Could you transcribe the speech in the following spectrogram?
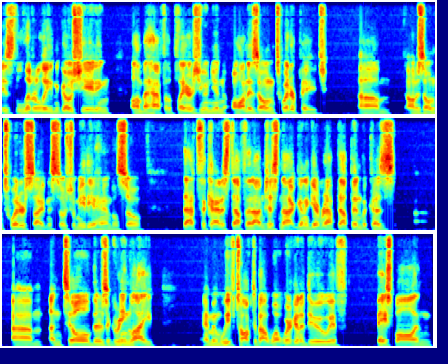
is literally negotiating on behalf of the players union on his own Twitter page, um, on his own Twitter site and his social media handle. So, that's the kind of stuff that I'm just not going to get wrapped up in because um, until there's a green light, I mean, we've talked about what we're going to do if baseball and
